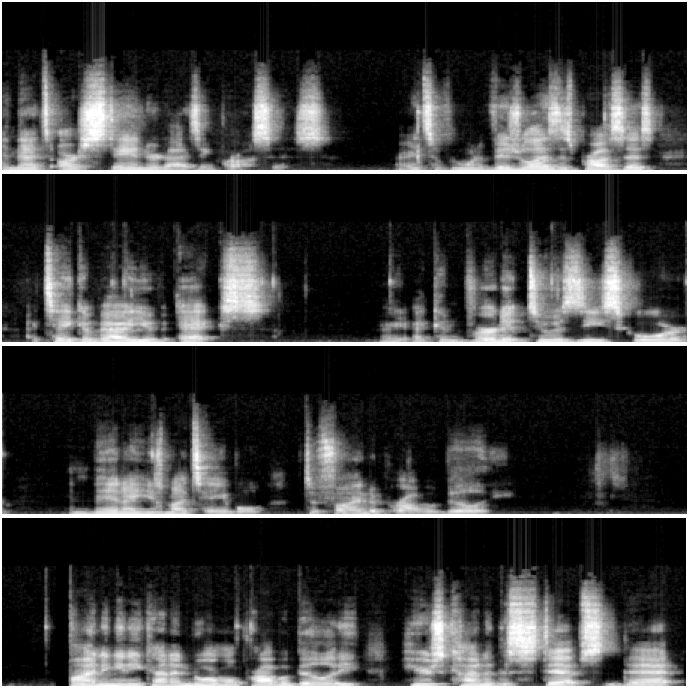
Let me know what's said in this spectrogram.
and that's our standardizing process. Right? So if we want to visualize this process, I take a value of x, right? I convert it to a z-score, and then I use my table to find a probability. Finding any kind of normal probability, here's kind of the steps that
